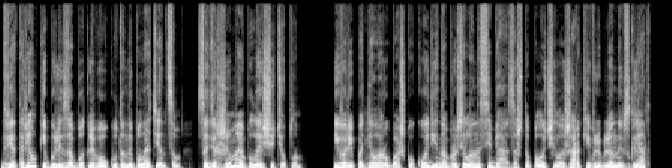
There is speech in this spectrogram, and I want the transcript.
Две тарелки были заботливо укутаны полотенцем, содержимое было еще теплым. Ивари подняла рубашку Коди и набросила на себя, за что получила жаркий влюбленный взгляд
